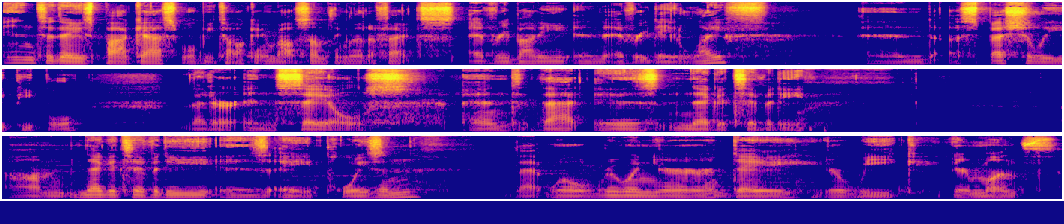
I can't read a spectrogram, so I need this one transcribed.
In today's podcast, we'll be talking about something that affects everybody in everyday life, and especially people that are in sales, and that is negativity. Um, negativity is a poison that will ruin your day, your week, your month,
